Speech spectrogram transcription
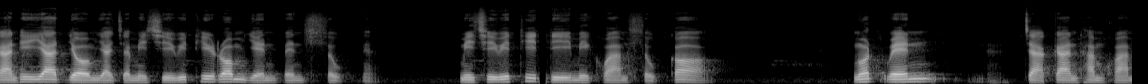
การที่ญาติโยมอยากจะมีชีวิตที่ร่มเย็นเป็นสุขเนี่ยมีชีวิตที่ดีมีความสุขก็ งดเว้นจากการทำความ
